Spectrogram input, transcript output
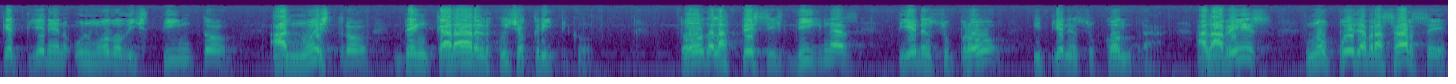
que tienen un modo distinto al nuestro de encarar el juicio crítico. Todas las tesis dignas tienen su pro y tienen su contra. A la vez, no puede abrazarse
